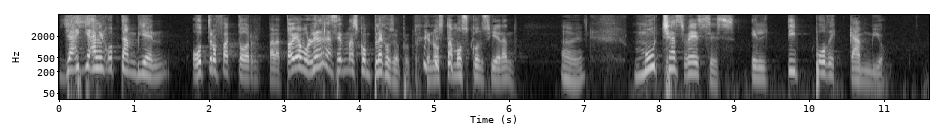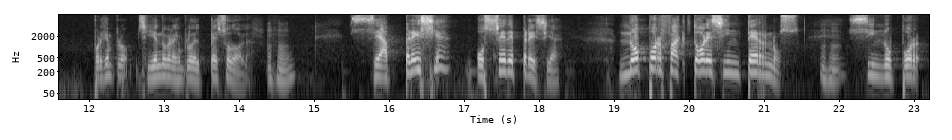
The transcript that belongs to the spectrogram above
Y hay algo también, otro factor, para todavía volverle a ser más complejo, señor productor, que no estamos considerando. A ver. Muchas veces el tipo de cambio, por ejemplo, siguiendo con el ejemplo del peso dólar, se aprecia o se deprecia no por factores internos, sino por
